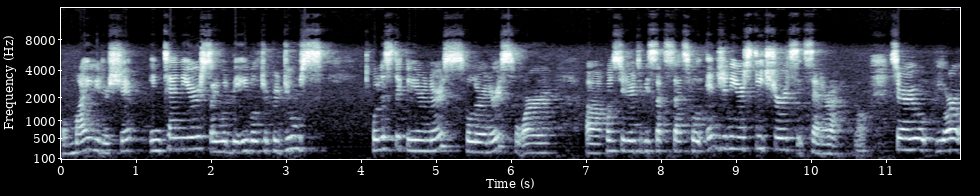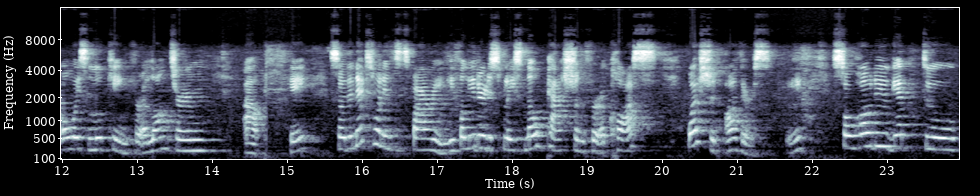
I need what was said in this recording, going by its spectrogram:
of my leadership. In 10 years, I would be able to produce holistic learners, who learners who are uh, considered to be successful engineers, teachers, etc. No? So you are always looking for a long-term uh, okay? So the next one is inspiring. If a leader displays no passion for a cause, why should others? Okay? So how do you get to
